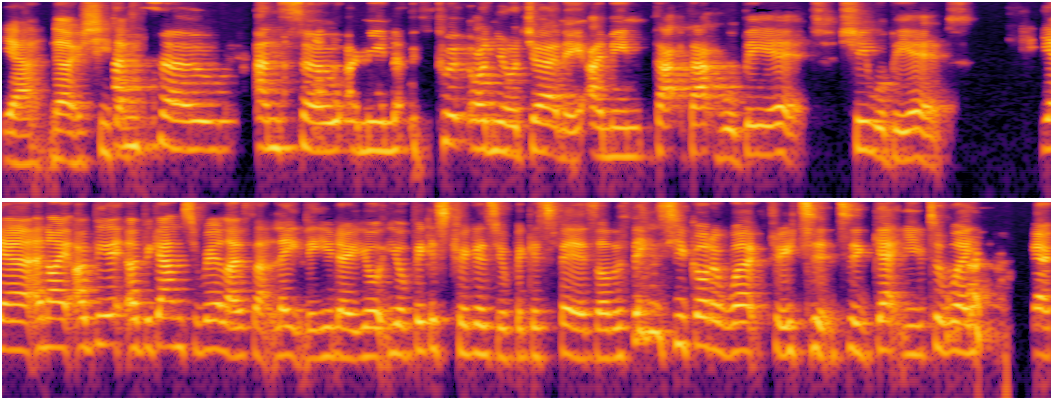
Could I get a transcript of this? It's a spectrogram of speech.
yeah no she does and so and so i mean on your journey i mean that that will be it she will be it Yeah, and I I, be, I began to realize that lately. You know, your your biggest triggers, your biggest fears are the things you got to work through to to get you to where you go.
